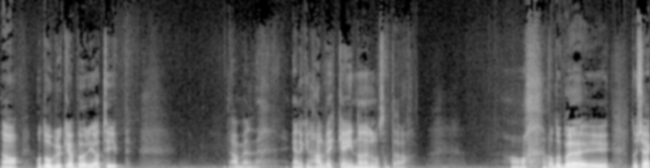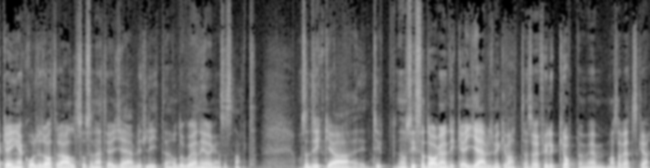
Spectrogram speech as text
Ja, och då brukar jag börja typ Ja men en och en halv vecka innan eller något sånt där. Ja, och då börjar jag ju Då käkar jag inga kolhydrater alls och sen äter jag jävligt lite och då går jag ner ganska snabbt. Och sen dricker jag typ De sista dagarna dricker jag jävligt mycket vatten så jag fyller kroppen med massa vätska.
